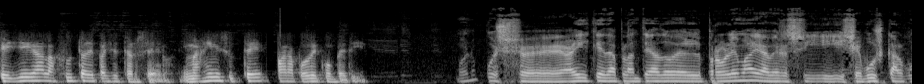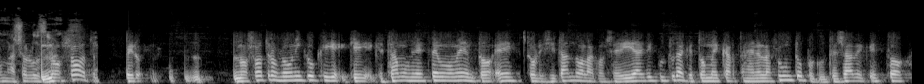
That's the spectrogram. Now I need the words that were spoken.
que llega la fruta de países terceros. Imagínese usted para poder competir. Bueno, pues eh, ahí queda planteado el problema y a ver si se busca alguna solución. Nosotros, pero nosotros lo único que, estamos en este momento es solicitando a la Consejería de Agricultura que tome cartas en el asunto, porque usted sabe que esto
